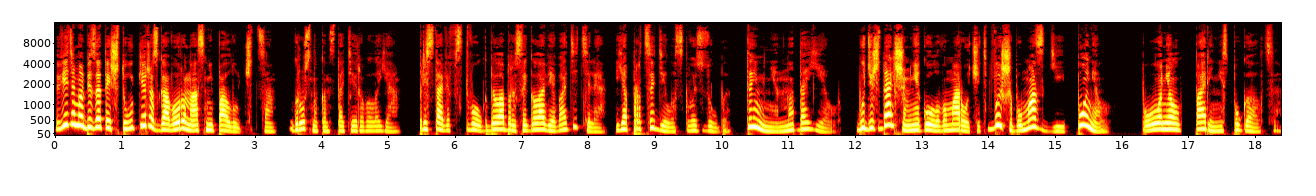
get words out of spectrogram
«Видимо, без этой штуки разговор у нас не получится», — грустно констатировала я. Приставив ствол к белобрысой голове водителя, я процедила сквозь зубы. «Ты мне надоел. Будешь дальше мне голову морочить, вышибу мозги, понял?» «Понял», — парень испугался.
